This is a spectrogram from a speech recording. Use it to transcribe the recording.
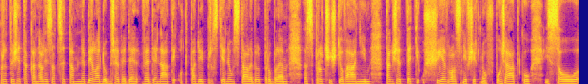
protože ta kanalizace tam nebyla dobře vedená, ty odpady, prostě neustále byl problém eh, s pročišťováním, takže teď už je vlastně všechno v pořádku, jsou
